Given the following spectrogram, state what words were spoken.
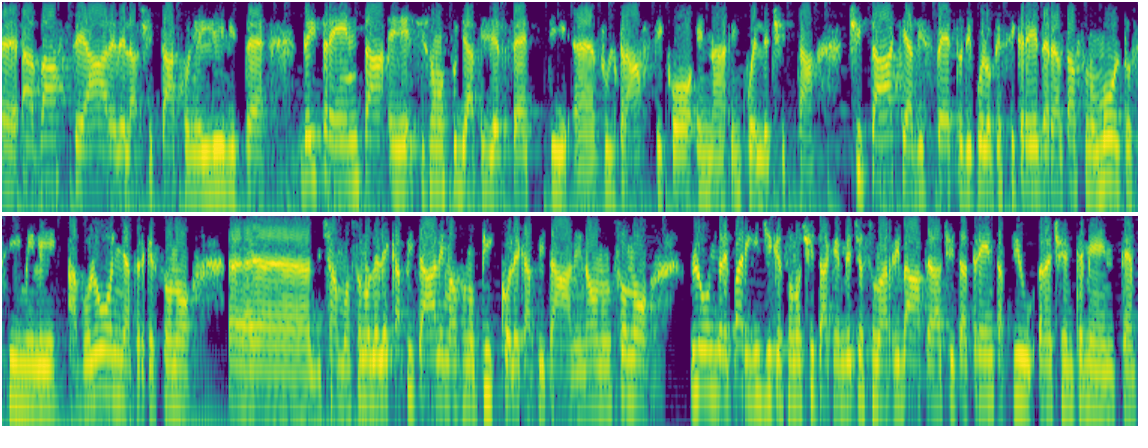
eh, a vaste aree della città con il limite dei 30 e si sono studiati gli effetti eh, sul traffico in, in, quelle città. Città che a dispetto di quello che si crede in realtà sono molto simili a Bologna perché sono, eh, diciamo, sono delle capitali ma sono piccole capitali, no? non sono Londra e Parigi che sono città che invece sono arrivate alla città 30 più recentemente.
